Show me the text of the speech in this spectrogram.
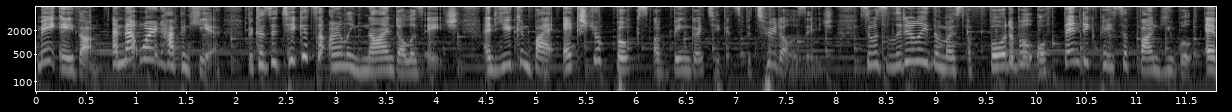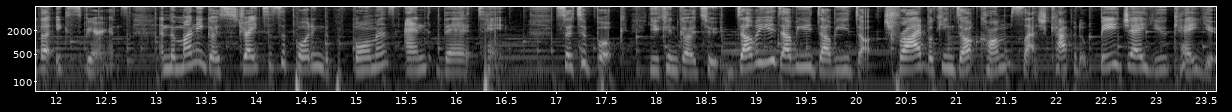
Me either, and that won't happen here because the tickets are only $9 each, and you can buy extra books of bingo tickets for $2 each. So it's literally the most affordable, authentic piece of fun you will ever experience, and the money goes straight to supporting the performers and their team. So to book, you can go to www.trybooking.com slash capital BJUKU.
